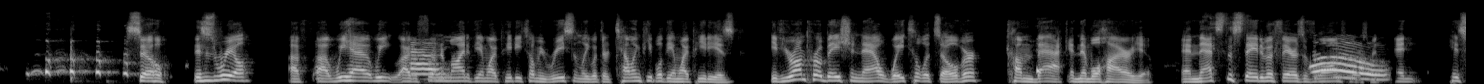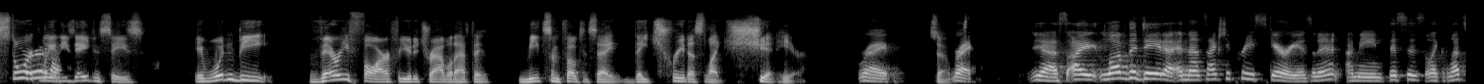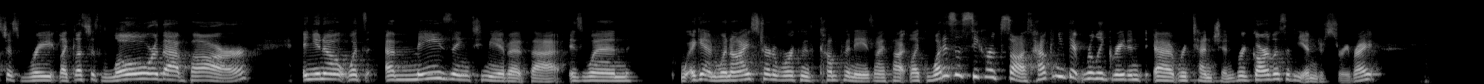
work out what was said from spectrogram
so this is real. Uh, uh, we have we I have a friend of mine at the NYPD told me recently what they're telling people at the NYPD is if you're on probation now, wait till it's over, come back, and then we'll hire you. And that's the state of affairs of oh, law enforcement. Oh. And historically, in these agencies, it wouldn't be very far for you to travel to have to meet some folks and say they treat us like shit here. Right. So right. Yes, I love the data, and that's actually pretty scary, isn't it? I mean, this is like let's just rate, like let's just lower that bar. And you know what's amazing to me about that is when again when i started working with companies and i thought like what is the secret sauce? How can you get really great in, uh, retention regardless of the industry right?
